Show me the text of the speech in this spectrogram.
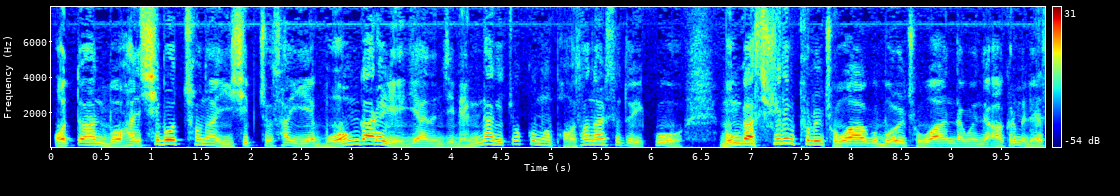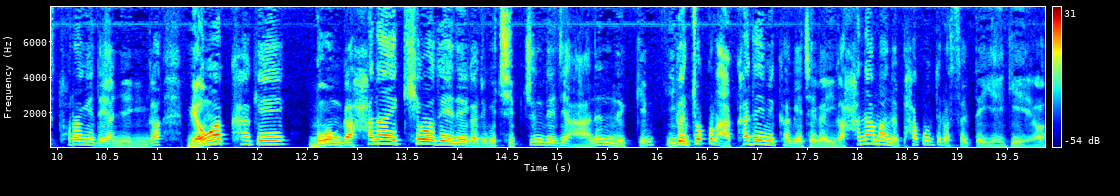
어떠한 뭐 한 15초나 20초 사이에 뭔가를 얘기하는지 맥락이 조금은 벗어날 수도 있고 뭔가 슈림프를 좋아하고 뭘 좋아한다고 했는데 아 그러면 레스토랑에 대한 얘기인가 명확하게 무언가 하나의 키워드에 대해 가지고 집중되지 않은 느낌? 이건 조금 아카데믹하게 제가 이거 하나만을 파고들었을 때 얘기예요.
